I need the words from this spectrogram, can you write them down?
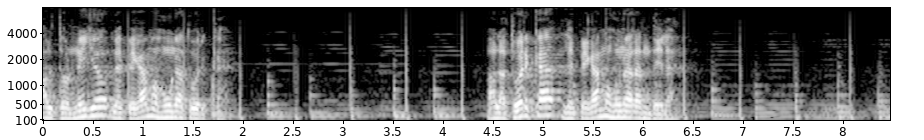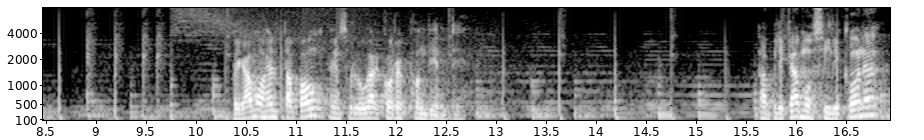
Al tornillo le pegamos una tuerca. A la tuerca le pegamos una arandela. Pegamos el tapón en su lugar correspondiente. Aplicamos silicona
